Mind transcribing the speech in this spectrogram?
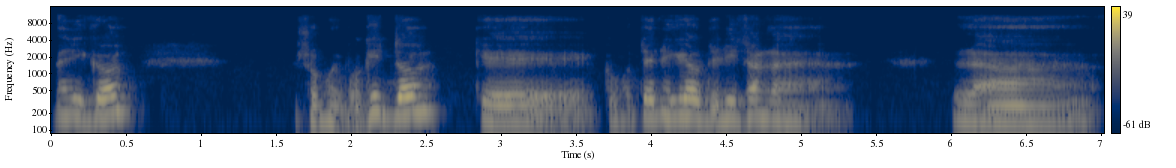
médicos, son muy poquitos, que como técnica utilizan la, la,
